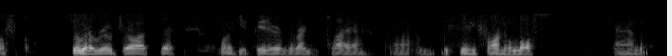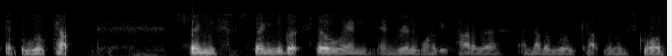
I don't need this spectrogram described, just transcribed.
I've still got a real drive to want to get better as a rugby player. Um, the semi-final loss um, at the World Cup stings stings a bit still, and, and really want to be part of a, another World Cup winning squad.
